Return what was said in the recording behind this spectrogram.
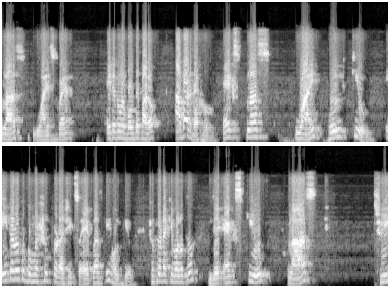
plus Y square এটা তোমরা বলতে পারো। আবার দেখো X plus Y whole cube এইটারও তো তোমরা সূত্রটা শিখছো A plus B whole cube সূত্রটা কি বলতো? যে X cube plus three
